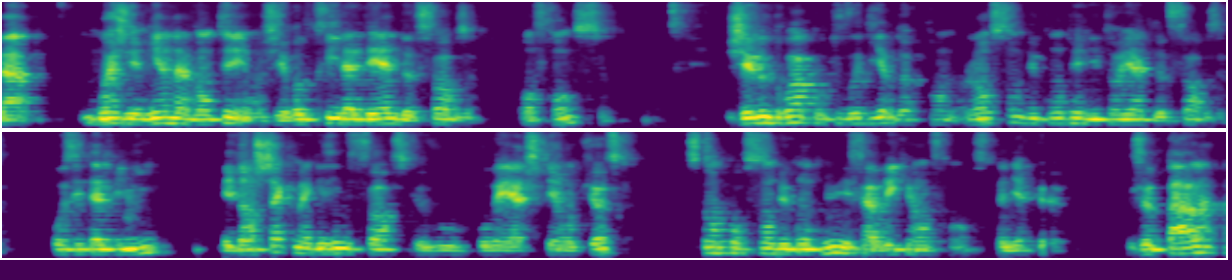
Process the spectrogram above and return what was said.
Bah, Moi, j'ai rien inventé. Hein. J'ai repris l'ADN de Forbes en France. J'ai le droit, pour tout vous dire, de prendre l'ensemble du contenu éditorial de Forbes aux États-Unis, mais dans chaque magazine Forbes que vous pourrez acheter en kiosque, 100% du contenu est fabriqué en France. C'est-à-dire que je parle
